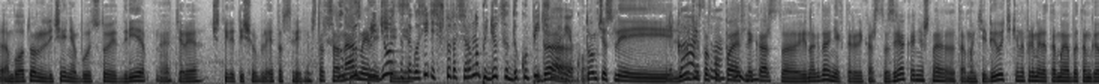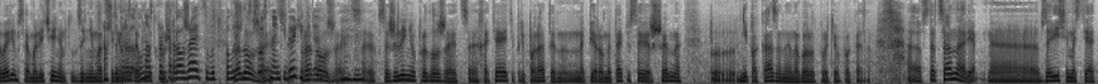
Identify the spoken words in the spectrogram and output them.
амбулаторное лечение будет стоить 2-4 тысячи рублей. Это в среднем. Стационарное ну, придется, лечение. согласитесь, что-то все равно придется докупить да, человеку. в том числе и лекарства. люди покупают угу. лекарства. Иногда некоторые лекарства зря, конечно. Там антибиотики, например, это мы об этом говорим. Самолечением тут заниматься а не что, надо. У нас хуже. продолжается вот повышенный спрос на антибиотики, Продолжается. Да? К сожалению, продолжается. Хотя эти препараты на первом этапе совершенно э, не показаны, наоборот, противопоказаны. А в стационаре э, в зависимости от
